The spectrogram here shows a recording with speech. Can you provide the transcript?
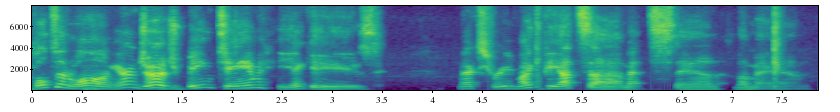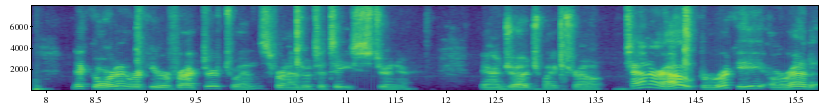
Kolten Wong, Aaron Judge, Beam Team, Yankees. Max Fried, Mike Piazza, Mets, Stan the Man. Nick Gordon, rookie refractor, Twins. Fernando Tatis Jr. Aaron Judge, Mike Trout, Tanner Houck, rookie, Red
